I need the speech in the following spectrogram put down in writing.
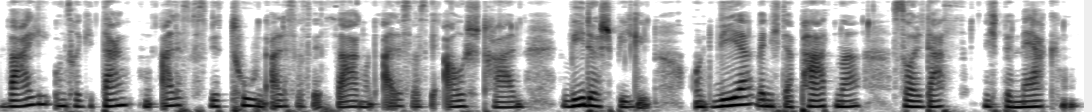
weil unsere Gedanken, alles was wir tun, alles was wir sagen und alles was wir ausstrahlen, widerspiegeln. Und wer, wenn nicht der Partner, soll das nicht bemerken?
